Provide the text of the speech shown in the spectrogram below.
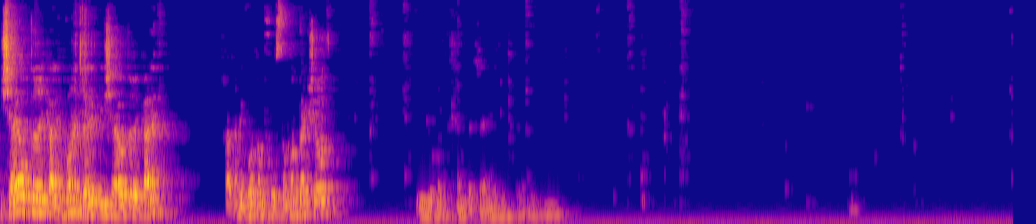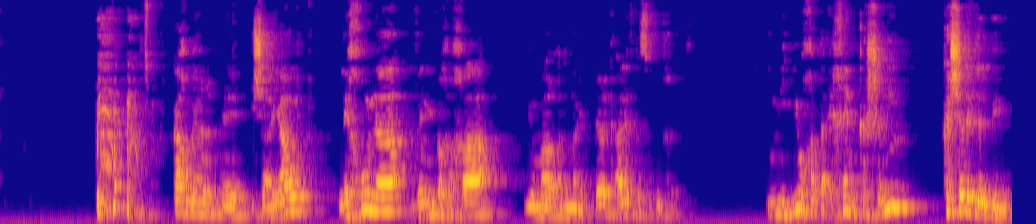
ישעיהו פרק א', בואו נדלג בישעיהו פרק א', אחת הנבואות המפורסמות בהקשר הזה. כך אומר אה, ישעיהו, לכו נא ונבחך יאמר אדוני. פרק א' פסוק י"ח. אם יהיו חטאיכם כשנים, קשה לגלבין.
